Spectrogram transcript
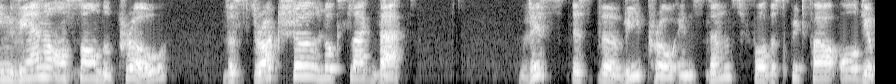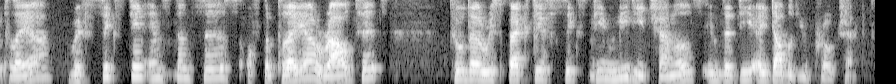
In Vienna Ensemble Pro, the structure looks like that. This is the VEPro instance for the Spitfire audio player with 16 instances of the player routed to the respective 16 MIDI channels in the DAW project.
